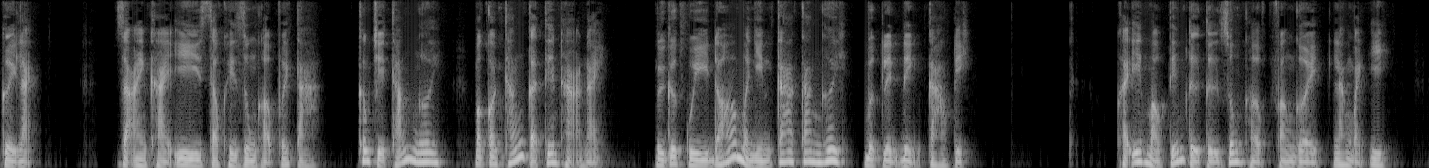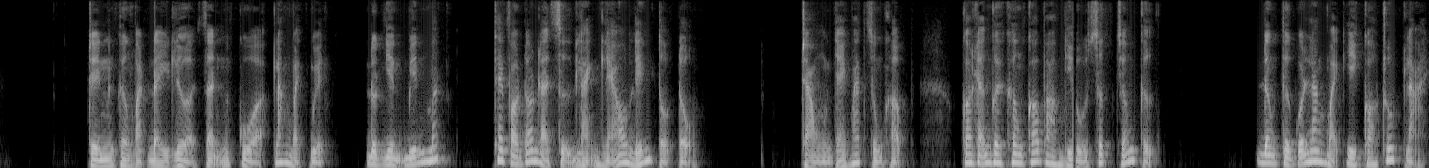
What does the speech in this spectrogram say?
cười lạnh. Dạ anh Khải Y sau khi dung hợp với ta, không chỉ thắng ngươi, mà còn thắng cả thiên hạ này. Ngươi cứ quỳ đó mà nhìn ca ca ngươi, bước lên đỉnh cao đi. Khải Y màu tím từ từ dung hợp vào người Lăng Bạch Y. Trên gương mặt đầy lửa giận của Lăng Bạch Nguyệt đột nhiên biến mất, thay vào đó là sự lạnh lẽo đến tột độ. Trong nháy mắt dung hợp, có lẽ ngươi không có bao nhiêu sức chống cự. Đồng tử của Lăng Bạch Y có rút lại,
